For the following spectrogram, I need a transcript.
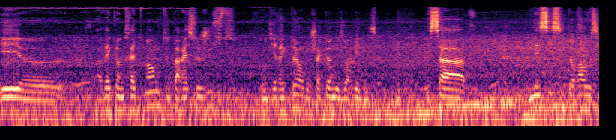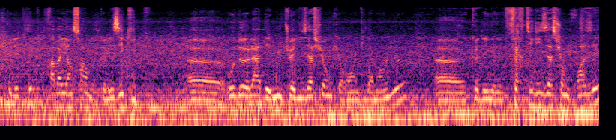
et euh, avec un traitement qui paraisse juste au directeur de chacun des organismes. Et ça nécessitera aussi que les troupes travaillent ensemble, que les équipes, euh, au-delà des mutualisations qui auront évidemment lieu, que des fertilisations croisées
